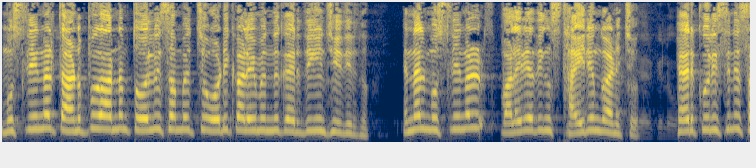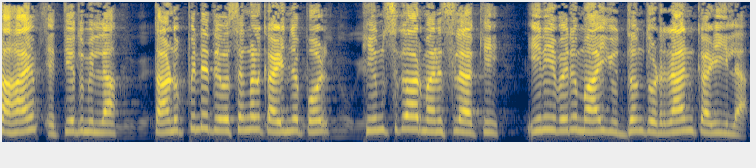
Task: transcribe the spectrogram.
മുസ്ലിങ്ങൾ തണുപ്പ് കാരണം തോൽവി സംബന്ധിച്ച് ഓടിക്കളയുമെന്ന് കരുതുകയും ചെയ്തിരുന്നു. എന്നാൽ മുസ്ലിങ്ങൾ വളരെയധികം സ്ഥൈര്യം കാണിച്ചു. ഹെർക്കുലീസിന്റെ സഹായം എത്തിയതുമില്ല. തണുപ്പിന്റെ ദിവസങ്ങൾ കഴിഞ്ഞപ്പോൾ ഹിംസുകാർ മനസ്സിലാക്കി ഇനി ഇവരുമായി യുദ്ധം തുടരാൻ കഴിയില്ല.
